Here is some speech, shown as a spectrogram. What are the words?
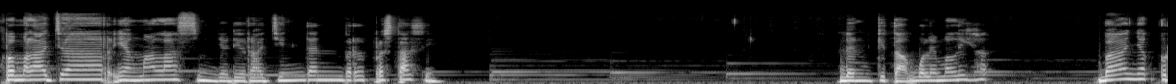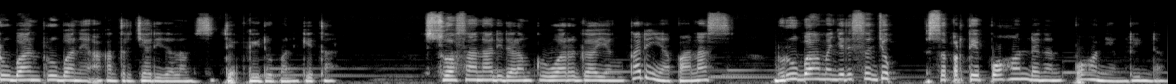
Pembelajar yang malas menjadi rajin dan berprestasi. Dan kita boleh melihat banyak perubahan-perubahan yang akan terjadi dalam setiap kehidupan kita. Suasana di dalam keluarga yang tadinya panas berubah menjadi sejuk seperti pohon dengan pohon yang rindang.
